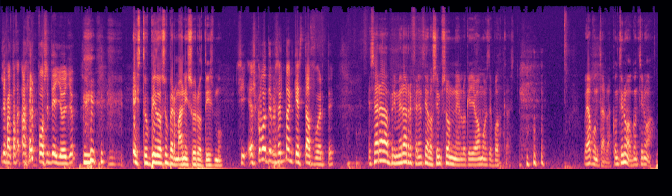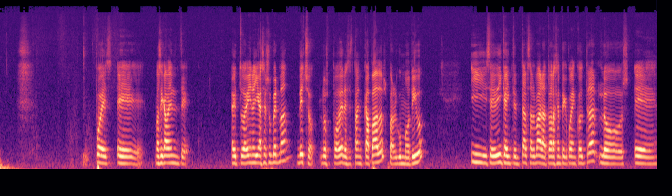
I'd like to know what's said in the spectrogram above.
Le falta hacer poses de yoyo. Estúpido Superman y su erotismo. Sí, es como te presentan que está fuerte. Esa era la primera referencia a los Simpson en lo que llevamos de podcast. Voy a apuntarla. Continúa, continúa. Pues, eh, básicamente, eh, todavía no llega a ser Superman. De hecho, los poderes están capados por algún motivo. Y se dedica a intentar salvar a toda la gente que pueda encontrar. Los eh,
